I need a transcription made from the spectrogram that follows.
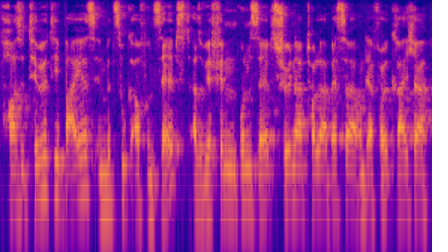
Positivity Bias in Bezug auf uns selbst. Also wir finden uns selbst schöner, toller, besser und erfolgreicher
